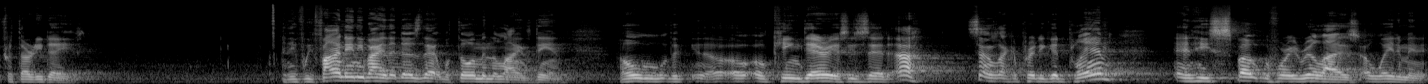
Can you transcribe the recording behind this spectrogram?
for 30 days. And if we find anybody that does that, we'll throw them in the lion's den. Oh, the, oh, oh, King Darius, he said, ah, sounds like a pretty good plan. And he spoke before he realized, oh, wait a minute.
